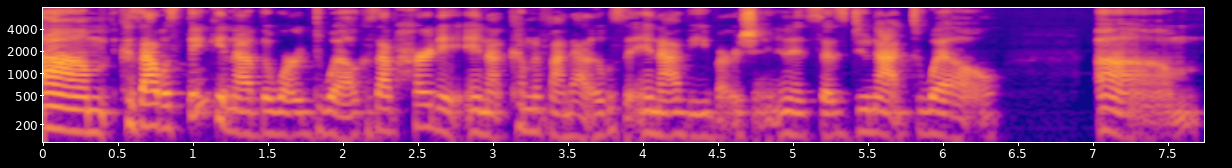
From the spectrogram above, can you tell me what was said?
um because i was thinking of the word dwell because i've heard it and i come to find out it was the niv version and it says do not dwell um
